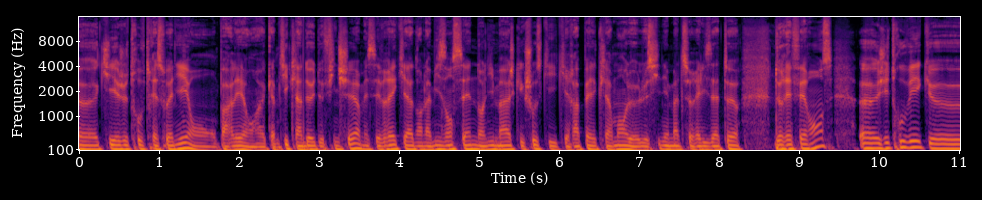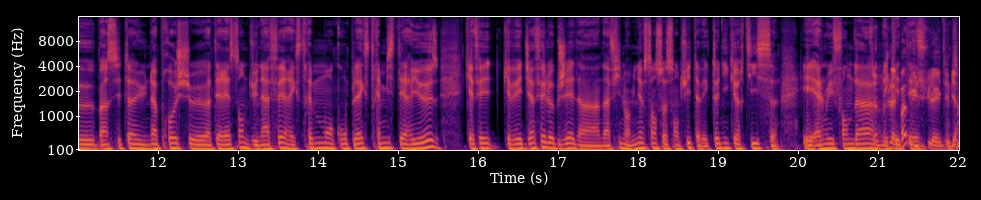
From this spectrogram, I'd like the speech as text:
euh, qui est, je trouve, très soigné. On, parlait en- avec un petit clin d'œil de Fincher, mais c'est vrai qu'il y a dans la mise en scène, dans l'image, quelque chose qui, qui rappelle clairement le, le cinéma de ce réalisateur de référence. Euh, J'ai trouvé que ben, c'est un- une approche euh, intéressante d'une affaire extrêmement complexe, très mystérieuse, qui, a fait, qui avait déjà fait l'objet d'un film en 1968 avec Tony Curtis et Henry Fonda. Je mais qui était- celui-là, il était bien.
